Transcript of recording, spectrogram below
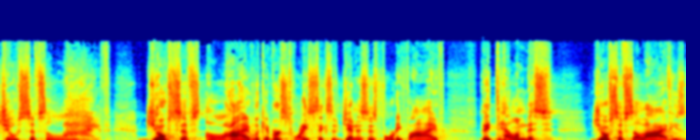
Joseph's alive. Joseph's alive. Look at verse 26 of Genesis 45. They tell him this Joseph's alive. He's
